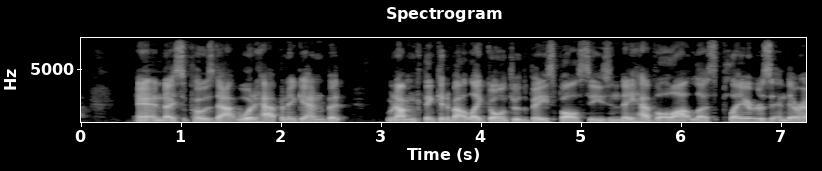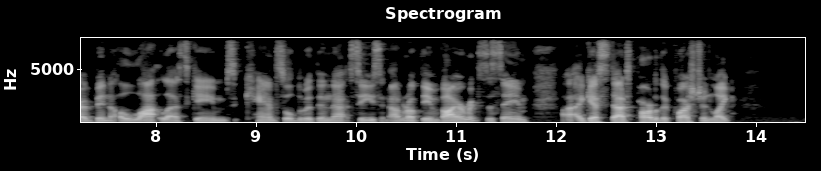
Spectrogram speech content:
And I suppose that would happen again. But when I'm thinking about like going through the baseball season, they have a lot less players and there have been a lot less games canceled within that season. I don't know if the environment's the same. I guess that's part of the question. Like,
